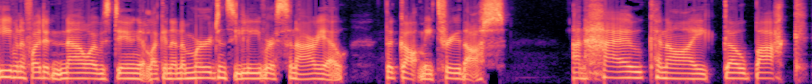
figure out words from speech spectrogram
even if I didn't know I was doing it, like in an emergency lever scenario that got me through that? And how can I go back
